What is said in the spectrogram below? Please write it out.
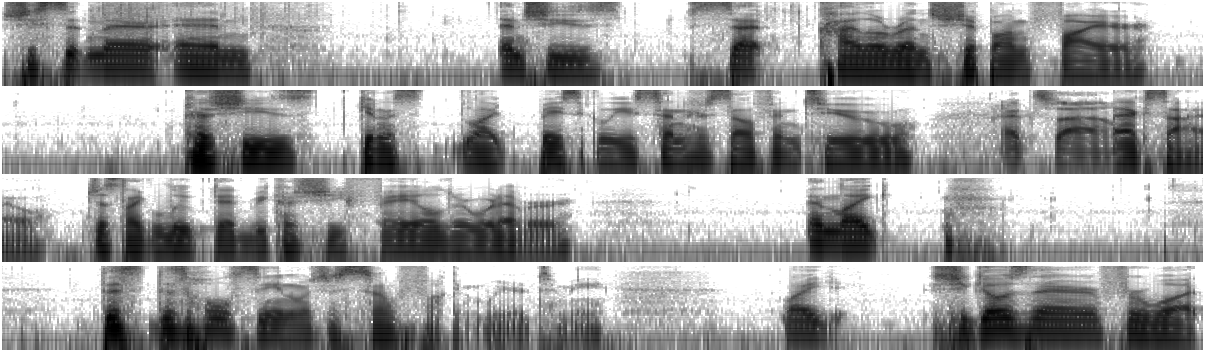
she's sitting there and and she's set Kylo Ren's ship on fire because she's gonna like basically send herself into exile. exile, just like Luke did because she failed or whatever. And like this this whole scene was just so fucking weird to me. Like she goes there for what?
